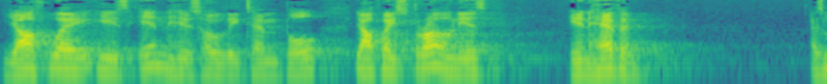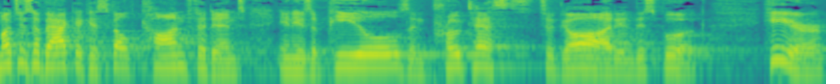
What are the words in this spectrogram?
Yahweh is in his holy temple. Yahweh's throne is in heaven. As much as Habakkuk has felt confident in his appeals and protests to God in this book, here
